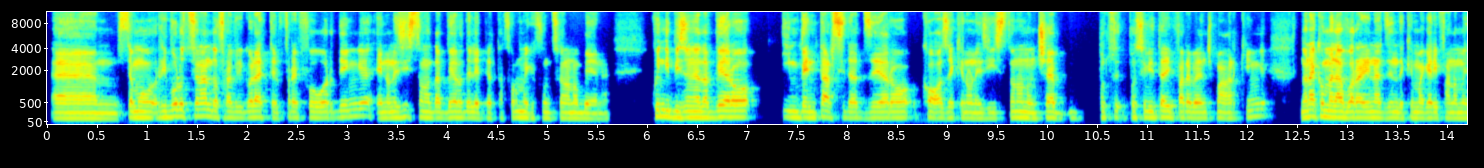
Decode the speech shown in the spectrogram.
Eh, stiamo rivoluzionando, fra virgolette, il freight forwarding e non esistono davvero delle piattaforme che funzionano bene. Quindi bisogna davvero inventarsi da zero cose che non esistono, non c'è poss- possibilità di fare benchmarking. Non è come lavorare in aziende che magari fanno me-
